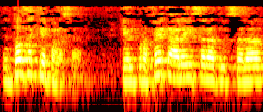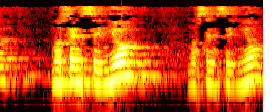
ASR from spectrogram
Entonces, ¿qué pasa? que el profeta salam nos enseñó, nos enseñó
